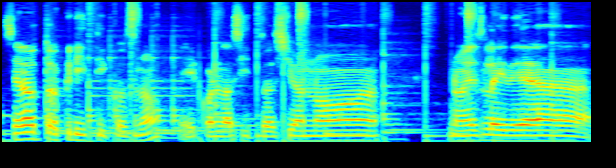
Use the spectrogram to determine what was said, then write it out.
ser autocríticos, ¿no? Eh, con la situación no, no es la idea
